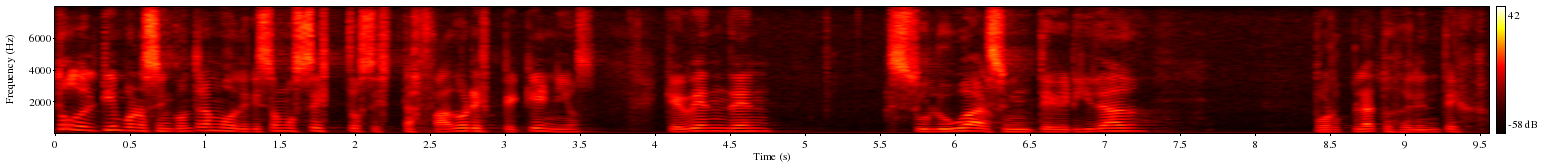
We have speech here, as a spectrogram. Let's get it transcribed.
todo el tiempo nos encontramos de que somos estos estafadores pequeños que venden su lugar, su integridad por platos de lenteja.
